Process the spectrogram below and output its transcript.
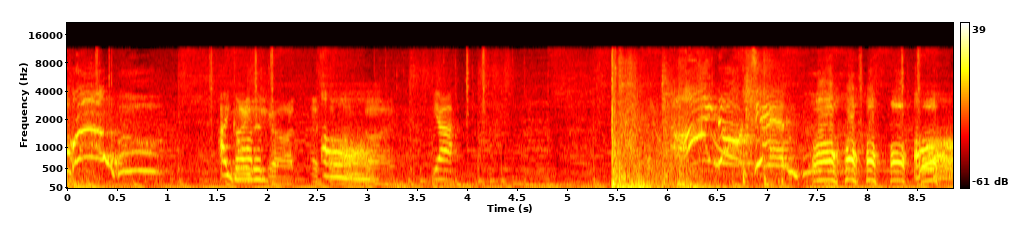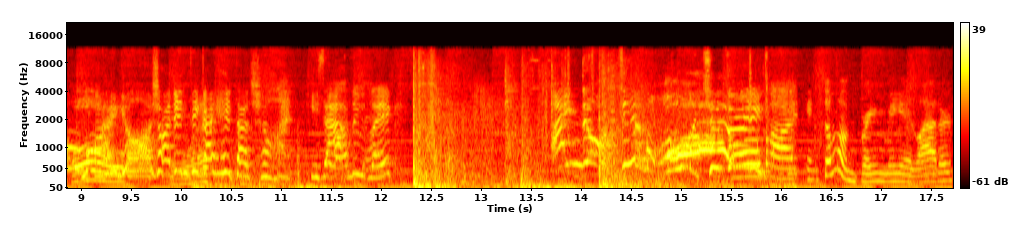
Oh! I got nice him. shot. I saw Oh. him die. Yeah. I knocked him! Oh, Oh my gosh, I didn't think I hit that shot. He's at Loot Lake. I knocked him! Oh, 230! my! Can someone bring me a ladder?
